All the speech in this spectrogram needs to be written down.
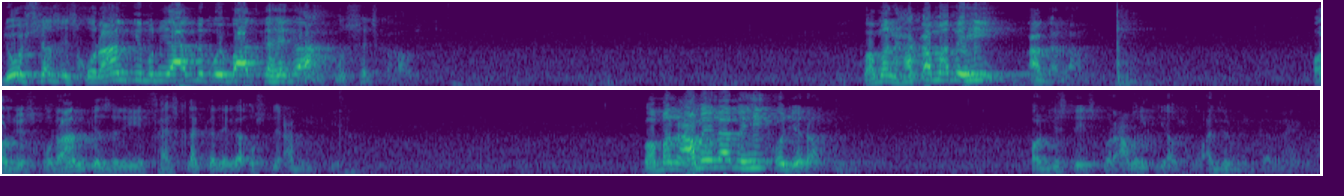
جو شخص اس قرآن کی بنیاد میں کوئی بات کہے گا، وہ سچ کہا اس نے۔ ومن حکم ہی عدلا اور جو اس قرآن کے ذریعے فیصلہ کرے گا، اس نے عدل کیا۔ ومن عاملہ میں اجرا اور جس نے اس پر عمل کیا، اس کو اجر مل کر رہے گا۔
